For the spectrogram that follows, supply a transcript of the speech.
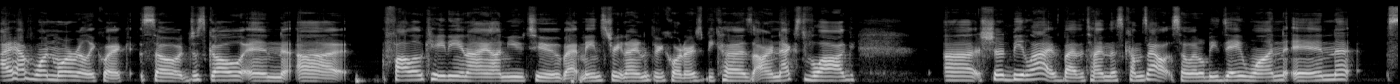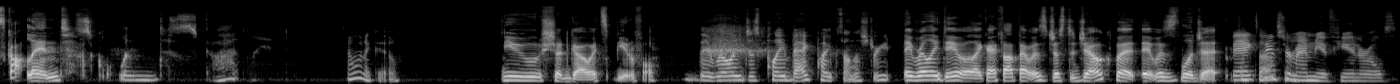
I have one more really quick. So just go and uh, follow Katie and I on YouTube at Main Street Nine and Three Quarters because our next vlog uh, should be live by the time this comes out. So it'll be day one in Scotland. Scotland. Scotland. I want to go. You should go. It's beautiful. They really just play bagpipes on the street. They really do. Like I thought that was just a joke, but it was legit. Bagpipes awesome. remind me of funerals.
